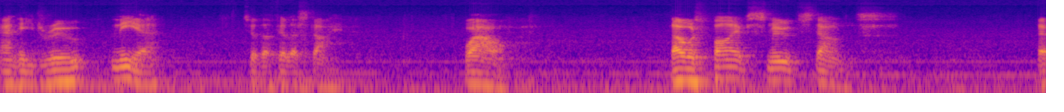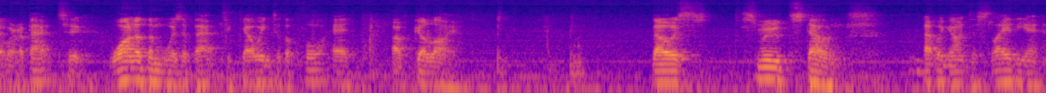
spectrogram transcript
and he drew near to the Philistine. Wow. Those five smooth stones that were about to, one of them was about to go into the forehead of Goliath. Those smooth stones that were going to slay the enemy.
